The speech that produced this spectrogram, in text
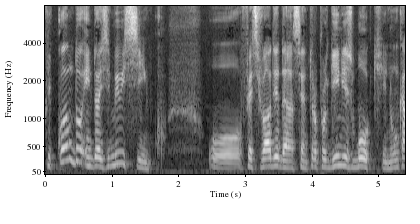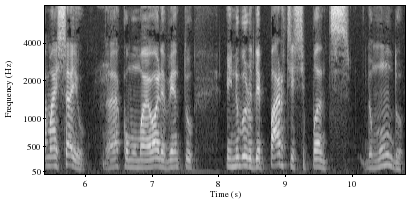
que quando em 2005 o Festival de Dança entrou para o Guinness Book e nunca mais saiu, né? Como o maior evento em número de participantes do mundo,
